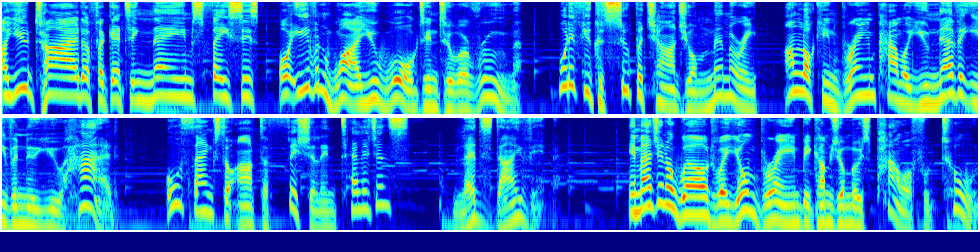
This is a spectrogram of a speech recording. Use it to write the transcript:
Are you tired of forgetting names, faces, or even why you walked into a room? What if you could supercharge your memory, unlocking brain power you never even knew you had? All thanks to artificial intelligence? Let's dive in. Imagine a world where your brain becomes your most powerful tool,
